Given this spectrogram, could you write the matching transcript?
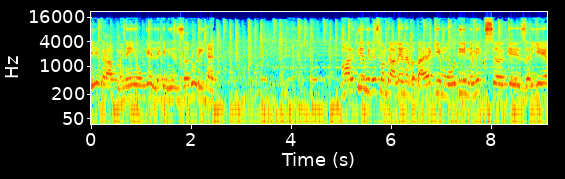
एक रात में नहीं होंगे, लेकिन ये ज़रूरी हैं। भारतीय विदेश मंत्रालय ने बताया कि मोदी निमिक्स के ज़रिए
